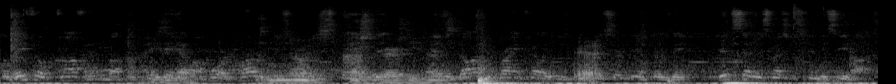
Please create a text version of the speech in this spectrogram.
So they feel confident about the things they have on board. Harvey the Bears defense. And the doctor, Brian Kelly, surgery on Thursday, did send this message to the Seahawks.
